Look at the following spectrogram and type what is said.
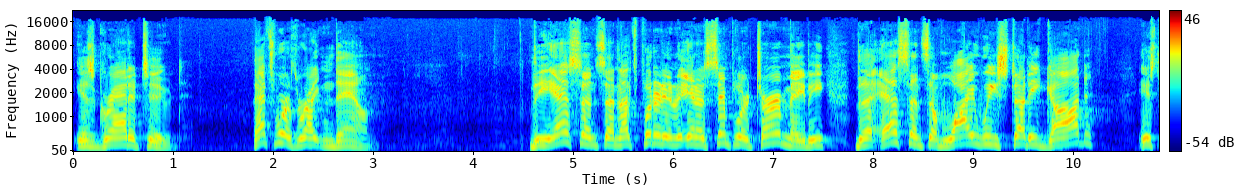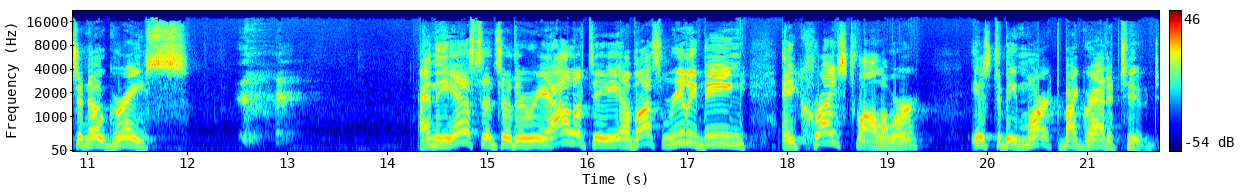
is gratitude. That's worth writing down. The essence, and let's put it in, in a simpler term maybe, the essence of why we study God is to know grace. And the essence or the reality of us really being a Christ follower is to be marked by gratitude.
